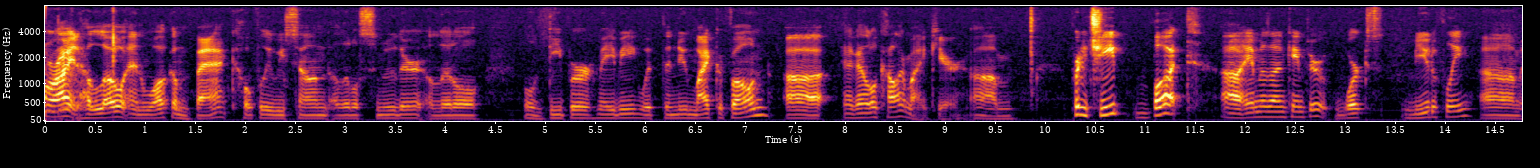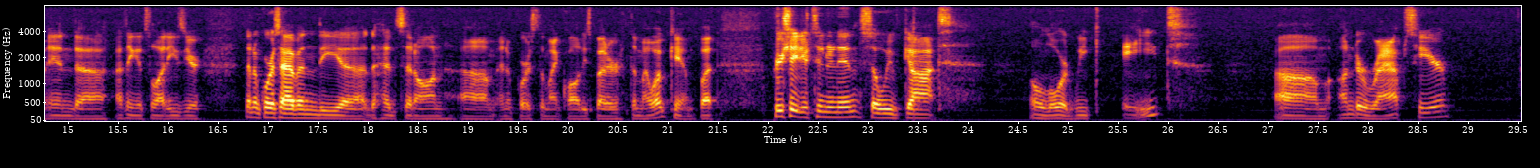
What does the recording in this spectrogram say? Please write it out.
All right, hello and welcome back. Hopefully we sound a little smoother, a little, a little deeper maybe with the new microphone. Uh, I got a little collar mic here. Um, pretty cheap, but uh, Amazon came through. Works beautifully, um, and uh, I think it's a lot easier than, of course, having the uh, the headset on, um, and of course the mic quality is better than my webcam. But appreciate you tuning in. So we've got, oh Lord, week eight um, under wraps here.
